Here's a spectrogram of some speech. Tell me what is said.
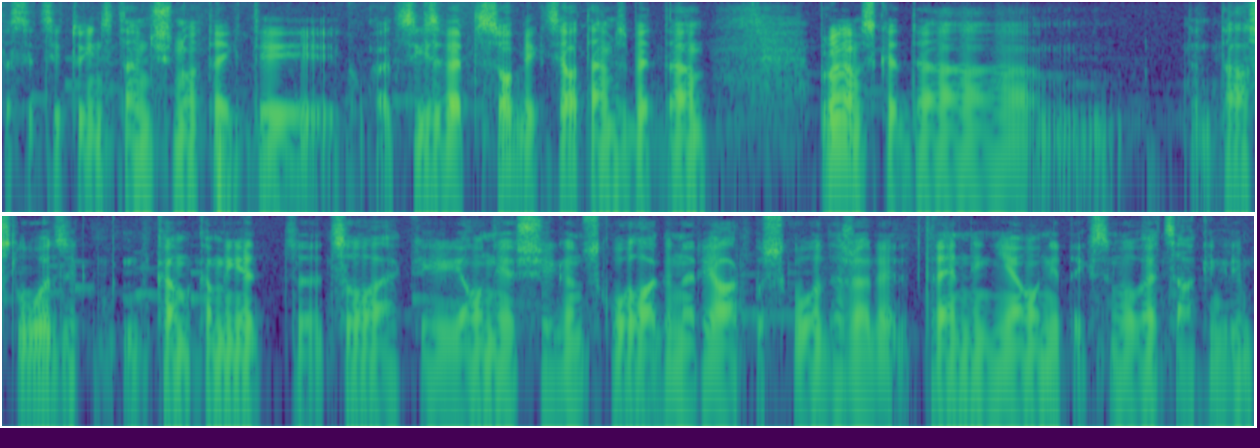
tas ir citu instanču noteikti kaut kāds izvērtas objekts jautājums, bet, protams, kad tā slodze, kam, kam iet eh, cilvēki, jaunieši gan skolā, gan arī ārpus skolas, dažādi treniņi, jauni, ja teiksim, vēl vecāki grib,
